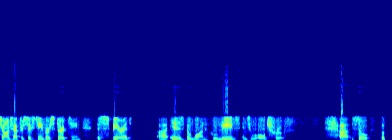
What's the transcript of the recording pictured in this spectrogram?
John chapter 16, verse 13 the Spirit uh, is the one who leads into all truth. Uh, so the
